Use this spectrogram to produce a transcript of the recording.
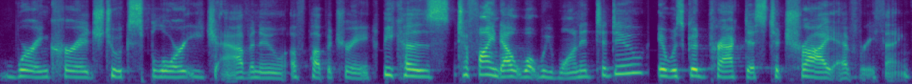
were encouraged to explore each avenue of puppetry because to find out what we wanted to do it was good practice to try everything.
